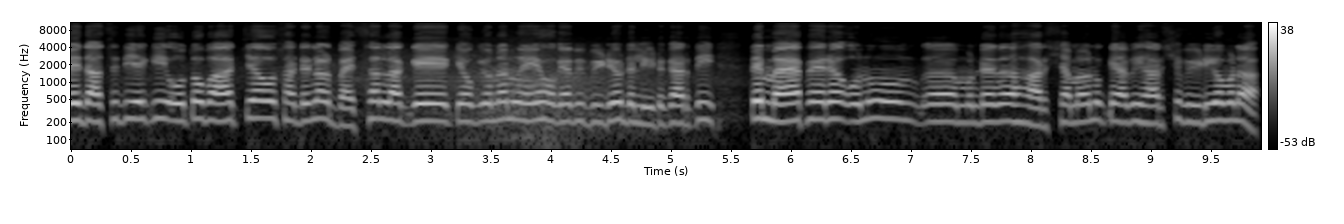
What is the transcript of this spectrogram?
ਤੇ ਦੱਸ ਦਈਏ ਕਿ ਉਹ ਤੋਂ ਬਾਅਦ ਚ ਉਹ ਸਾਡੇ ਨਾਲ ਬੈਸਣ ਲੱਗ ਗਏ, ਕਿਉਂਕਿ ਉਹਨਾਂ ਨੂੰ ਇਹ ਹੋ ਗਿਆ ਵੀ ਵੀਡੀਓ ਡਿਲੀਟ ਕਰਤੀ ਤੇ ਮੈਂ ਫਿਰ ਉਹਨੂੰ ਮੁੰਡੇ ਦਾ ਹਰਸ਼ ਮੈਂ ਉਹਨੂੰ ਕਿਹਾ ਵੀ ਹਰਸ਼ ਵੀਡੀਓ ਬਣਾ।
